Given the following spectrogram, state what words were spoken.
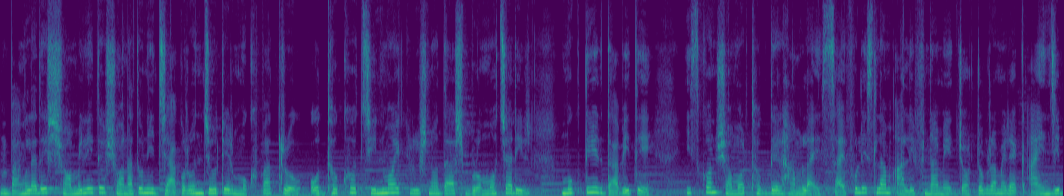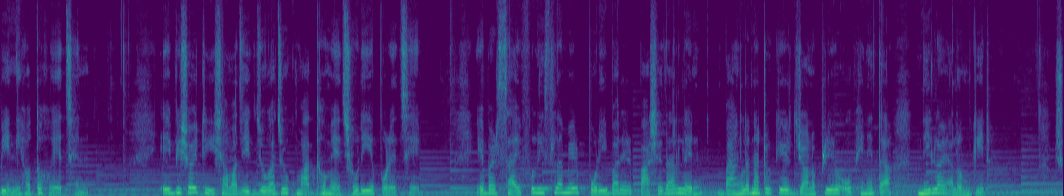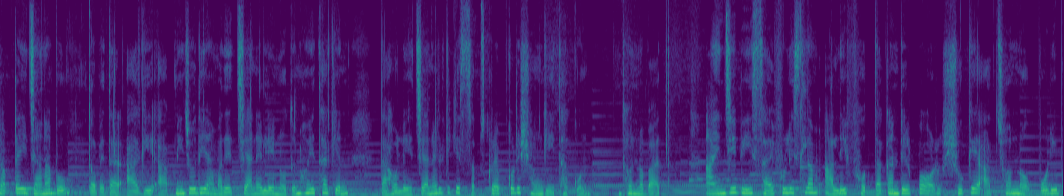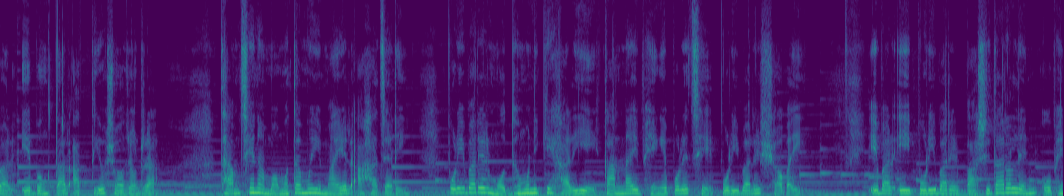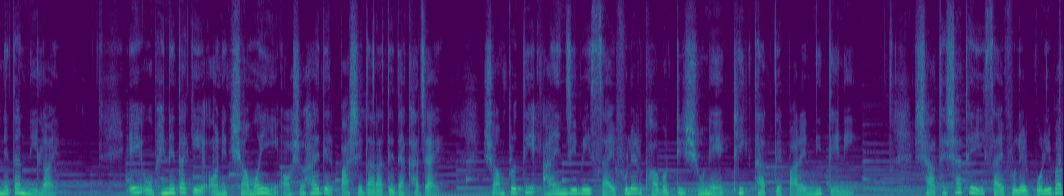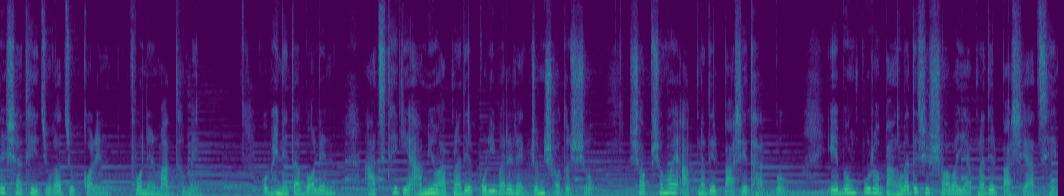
বাংলাদেশ সম্মিলিত সনাতনী জাগরণ জোটের মুখপাত্র অধ্যক্ষ চিন্ময় কৃষ্ণদাস ব্রহ্মচারীর মুক্তির দাবিতে ইসকন সমর্থকদের হামলায় সাইফুল ইসলাম আলিফ নামে চট্টগ্রামের এক আইনজীবী নিহত হয়েছেন। এই বিষয়টি সামাজিক যোগাযোগ মাধ্যমে ছড়িয়ে পড়েছে। এবার সাইফুল ইসলামের পরিবারের পাশে দাঁড়লেন বাংলা নাটকের জনপ্রিয় অভিনেতা নিলয় আলমগীর। সবটাই জানাব, তবে তার আগে আপনি যদি আমাদের চ্যানেলে নতুন হয়ে থাকেন, তাহলে চ্যানেলটিকে সাবস্ক্রাইব করে সঙ্গেই থাকুন। ধন্যবাদ। আইনজীবী সাইফুল ইসলাম আলিফ হত্যাকাণ্ডের পর শোকে আচ্ছন্ন পরিবার এবং তার আত্মীয় স্বজনরা। থামছে না মমতাময়ী মায়ের আহাজারি। পরিবারের মধ্যমণিকে হারিয়ে কান্নায় ভেঙে পড়েছে পরিবারের সবাই। এবার এই পরিবারের পাশে দাঁড়ালেন অভিনেতা নিলয়। এই অভিনেতাকে অনেক সময়ই অসহায়দের পাশে দাঁড়াতে দেখা যায়। সম্প্রতি আইনজীবী সাইফুলের খবরটি শুনে ঠিক থাকতে পারেননি তিনি। সাথে সাথেই সাইফুলের পরিবারের সাথে যোগাযোগ করেন ফোনের মাধ্যমে। অভিনেতা বলেন, আজ থেকে আমিও আপনাদের পরিবারের একজন সদস্য। সবসময় আপনাদের পাশে থাকব এবং পুরো বাংলাদেশের সবাই আপনাদের পাশে আছে।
